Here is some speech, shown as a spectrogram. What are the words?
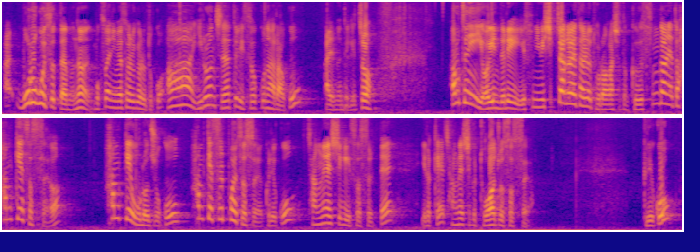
아, 모르고 있었다면은 목사님의 설교를 듣고 아 이런 제자들이 있었구나라고 알면 되겠죠. 아무튼 이 여인들이 예수님이 십자가에 달려 돌아가셨던 그 순간에도 함께 했었어요. 함께 울어주고 함께 슬퍼했었어요. 그리고 장례식이 있었을 때 이렇게 장례식을 도와줬었어요. 그리고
